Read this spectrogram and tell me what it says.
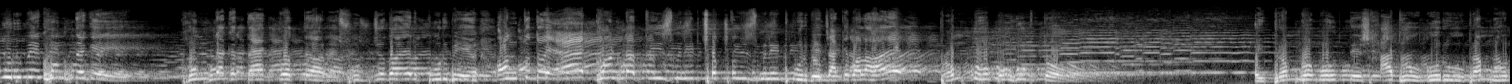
পূর্বে ঘুম থেকে। ঘুমটাকে ত্যাগ করতে হবে। সূর্যোদয়ের পূর্বে, অন্তত এক ঘণ্টা ত্রিশ মিনিট, ছত্রিশ মিনিট পূর্বে যাকে বলা হয় ব্রহ্ম মুহূর্ত। ওই ব্রহ্ম মুহূর্তে সাধু, গুরু, ব্রাহ্মণ,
